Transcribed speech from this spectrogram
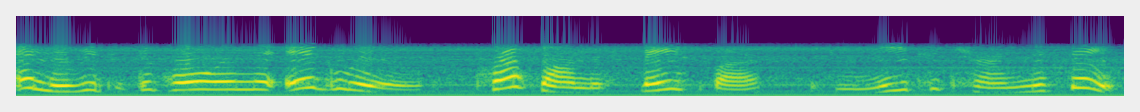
and move it to the hole in the igloo. Press on the spacebar if you need to turn the shape.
